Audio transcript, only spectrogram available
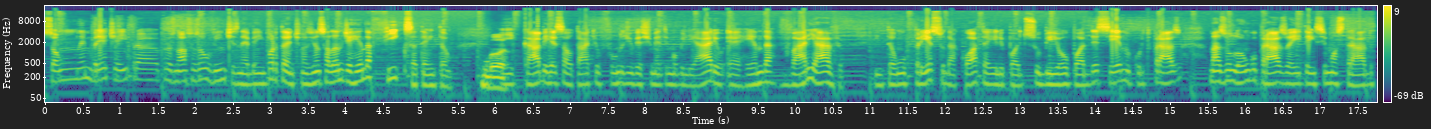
Só um lembrete aí para os nossos ouvintes, né? Bem importante. Nós íamos falando de renda fixa até então. Boa. E cabe ressaltar que o fundo de investimento imobiliário é renda variável. Então o preço da cota ele pode subir ou pode descer no curto prazo, mas o longo prazo aí tem se mostrado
